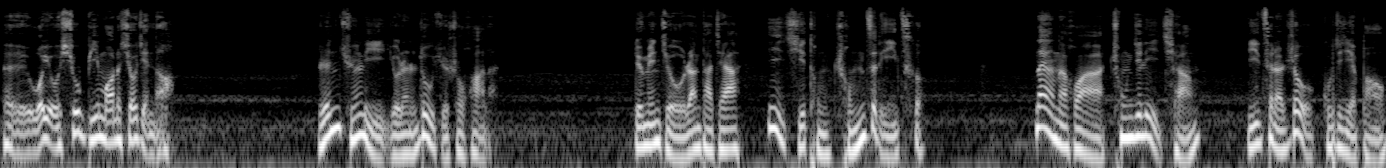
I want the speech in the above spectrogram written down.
呃，我有修鼻毛的小剪刀。”人群里有人陆续说话了。刘明九让大家一起捅虫子的一侧，那样的话冲击力强，一侧的肉估计也薄。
